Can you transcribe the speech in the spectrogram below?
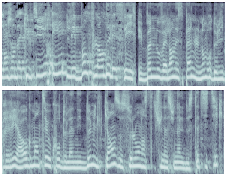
L'agenda culture et les bons plans de Leslie. Et bonne nouvelle, en Espagne, le nombre de librairies a augmenté au cours de l'année 2015 selon l'Institut national de statistique.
